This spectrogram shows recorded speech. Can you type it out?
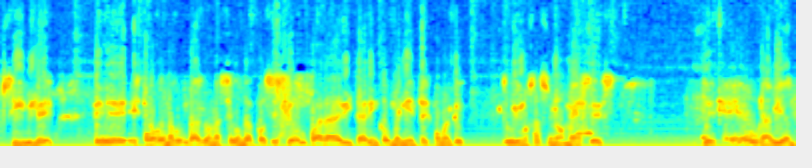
posible, eh, está bueno contar con una segunda posición para evitar inconvenientes como el que tuvimos hace unos meses, de que un avión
